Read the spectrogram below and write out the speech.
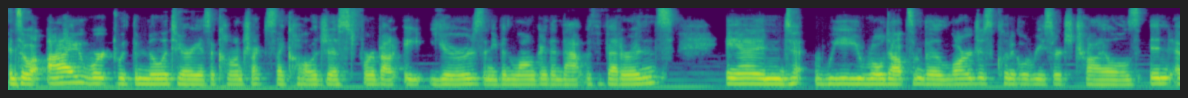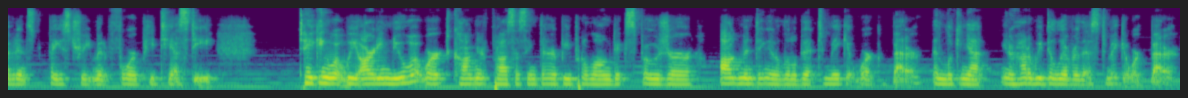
And so I worked with the military as a contract psychologist for about eight years and even longer than that with veterans. And we rolled out some of the largest clinical research trials in evidence based treatment for PTSD taking what we already knew what worked cognitive processing therapy prolonged exposure augmenting it a little bit to make it work better and looking at you know how do we deliver this to make it work better.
